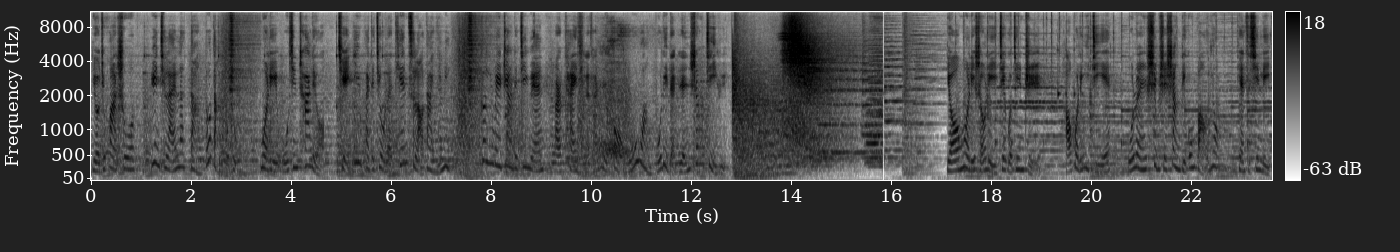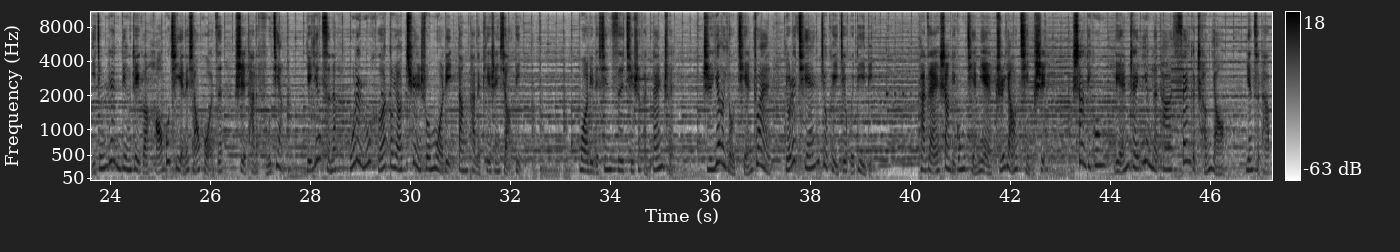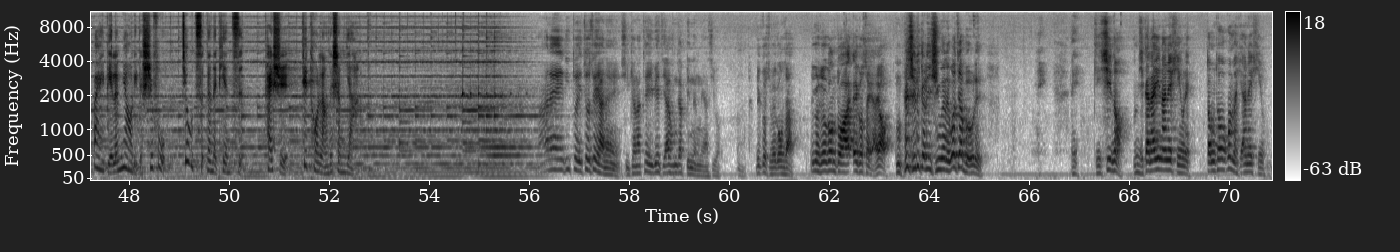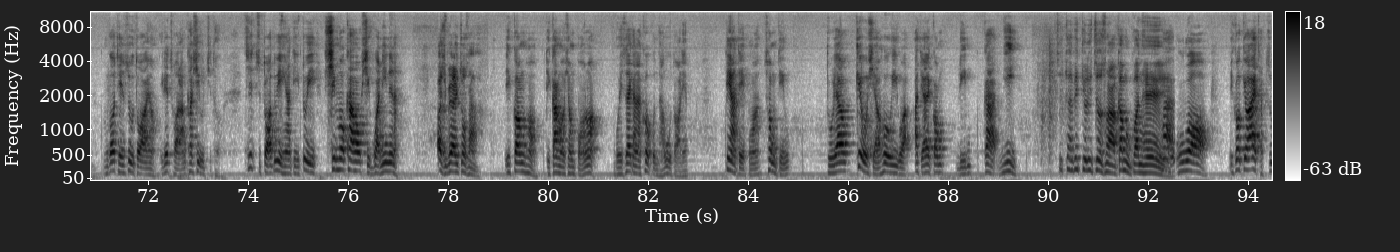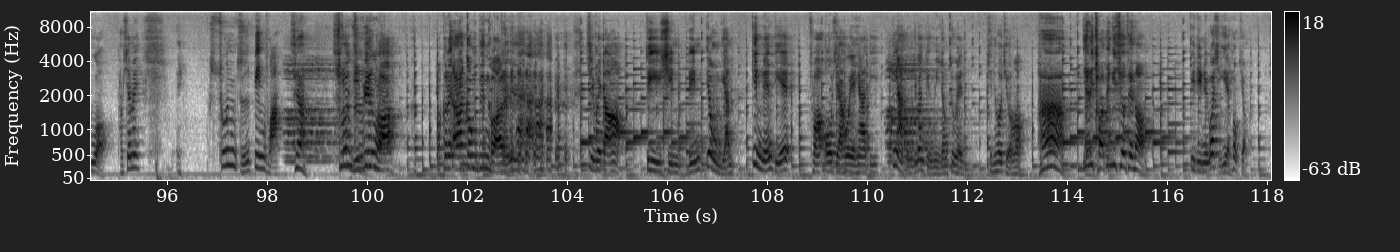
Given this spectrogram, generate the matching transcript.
有句话说，运气来了，挡都挡不住。茉莉无心插柳，却意外地救了天赐老大一命，更因为这样的机缘而开启了他日后无往不利的人生际遇。由茉莉手里接过金纸，逃过了一劫。无论是不是上帝公保佑，天赐心里已经认定这个毫不起眼的小伙子是他的福将，也因此呢，无论如何都要劝说茉莉当他的贴身小弟。茉莉的心思其实很单纯，只要有钱赚，有了钱就可以接回弟弟。他在上帝宫前面直摇请示，上帝公连着应了他三个诚摇。因此，他拜别了庙里的师傅，就此跟了天赐，开始剃头郎的生涯。那呢？你对伊做细汉呢，是干那替伊买一仔粉甲槟榔尔是无？嗯，你搁想要讲啥？你搁想讲大个还搁细个哦？嗯，迄是你家己想的咧，我则无咧。哎，其实哦，毋是干那伊安尼想咧，当初我嘛是安尼想，毋过天数大个吼，伊咧带人确实有一套。这一大堆的兄弟对心福较好是原因的啦。啊是要来做啥？伊讲吼，伫江湖上盘烂，袂使干那靠拳头舞大粒，拼地盘创场，除了叫嚣好以外，啊，就爱讲仁甲义。这个要叫你做啥，敢有关系？有哦，伊搁叫我爱读书哦，读什么？哎，《孙子兵法》。啥？《孙子兵法》？我搁咧阿公变化咧，想袂到哦，知信林永炎，竟然伫咧带乌社会的兄弟，拼就有这款场面上出现，真好笑吼。哈，伊安尼带兵去小战哦。伊认为我是伊的副将，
